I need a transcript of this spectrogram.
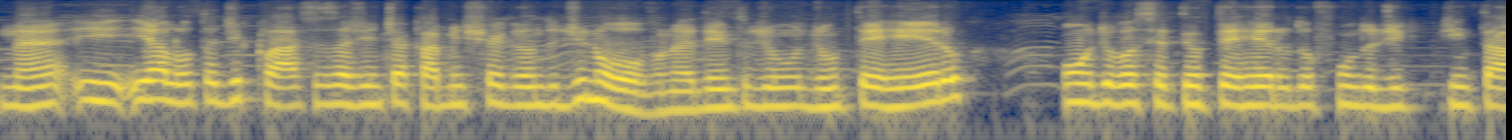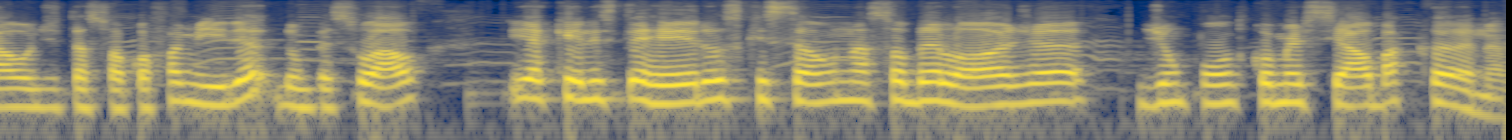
Né? E, e, a luta de classes a gente acaba enxergando de novo, né? Dentro de um, de um terreiro, onde você tem o terreiro do fundo de quintal, onde está só com a família, de um pessoal, e aqueles terreiros que são na sobreloja de um ponto comercial bacana,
